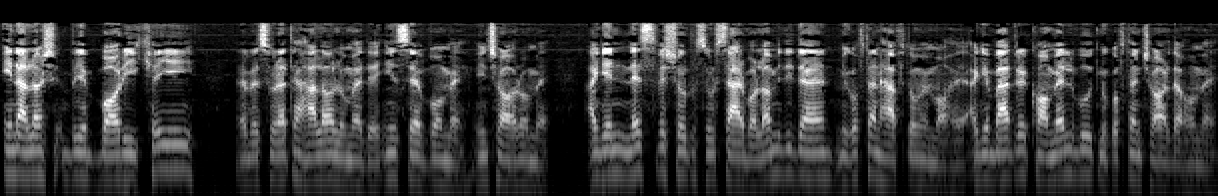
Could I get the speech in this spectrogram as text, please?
این الان به باریکهی به صورت حلال اومده. این سومه این چهارمه. اگه نصف سور سربالا می‌دیدن می‌گفتن هفتم ماهه. اگه بدر کامل بود می‌گفتن چهاردهمه.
